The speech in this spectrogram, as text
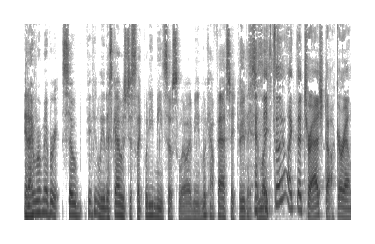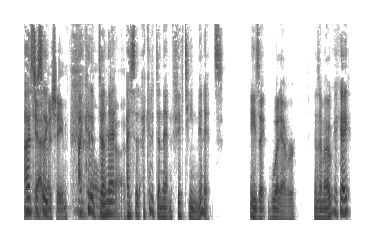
and I remember it so vividly. This guy was just like, "What do you mean so slow? I mean, look how fast I drew this." I'm like, it's like the trash talk around the CAD like, machine. I could have Oh done that. God. I said I could have done that in 15 minutes. And he's like, whatever. And I'm like, okay,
